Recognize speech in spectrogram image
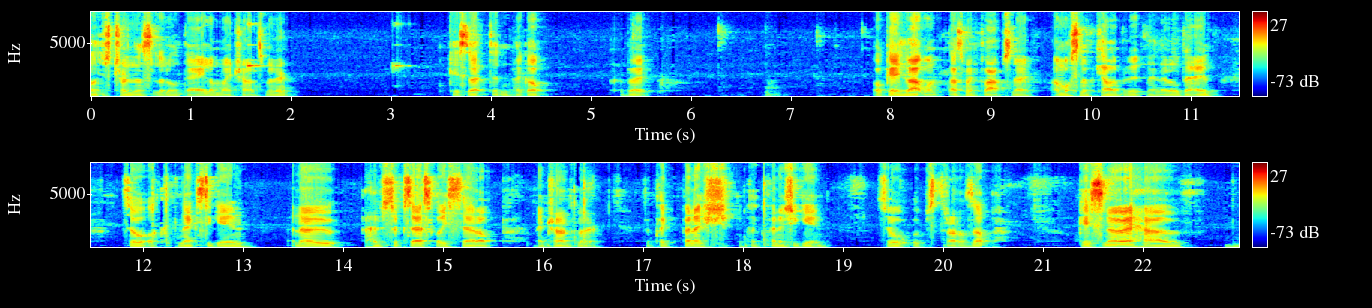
I'll just turn this little dial on my transmitter. Okay, so that didn't pick up. About Okay, that one. That's my flaps now. I mustn't have calibrated my little dial. So I'll click next again. And now I have successfully set up my transmitter. So click finish and click finish again. So, oops, throttle's up. Okay, so now I have the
